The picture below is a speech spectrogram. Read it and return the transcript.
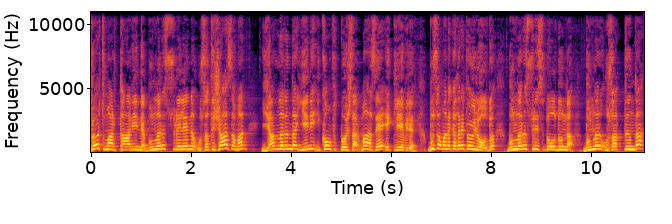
4 Mart tarihinde bunların sürelerini uzatacağı zaman yanlarında yeni ikon futbolcular mağazaya ekleyebilir. Bu zamana kadar hep öyle oldu. Bunların süresi dolduğunda, bunları uzattığında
